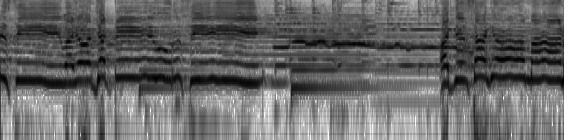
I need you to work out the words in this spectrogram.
ڏسي ويو جهٽ ارسي. اڄ ساڳيو ماڻهو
